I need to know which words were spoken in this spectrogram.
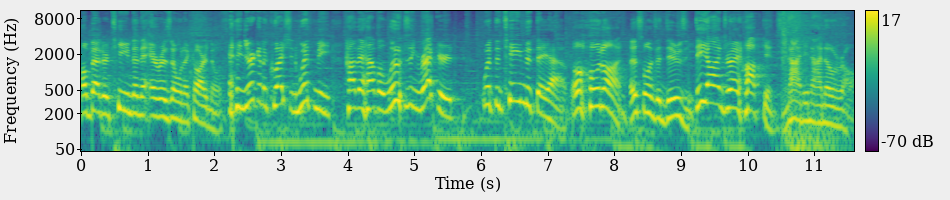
a better team than the Arizona Cardinals. And you're going to question with me how they have a losing record with the team that they have. Oh, hold on. This one's a doozy. DeAndre Hopkins, 99 overall.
